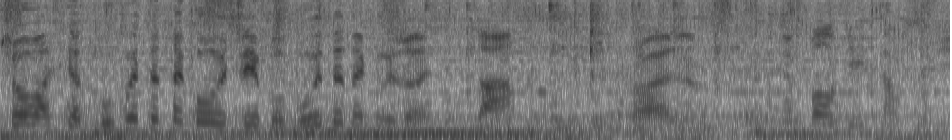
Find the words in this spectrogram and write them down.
Що, Васька, купите такого джипа, будете так лежати? Так. Правильно. Балдеть там сидіть.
